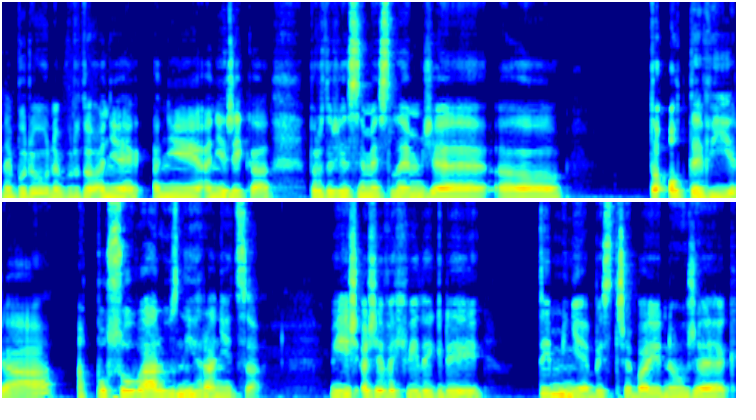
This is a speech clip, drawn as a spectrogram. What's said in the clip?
Nebudu, nebudu to ani, ani, ani říkat, protože si myslím, že uh, to otevírá a posouvá různé hranice. Víš, a že ve chvíli, kdy ty mě bys třeba jednou řekl,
